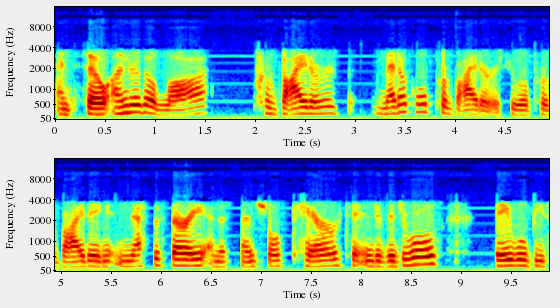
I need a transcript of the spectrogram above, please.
And so, under the law, providers medical providers who are providing necessary and essential care to individuals, they will be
